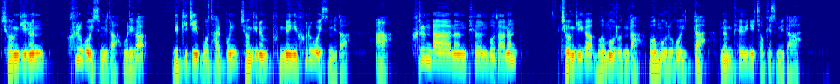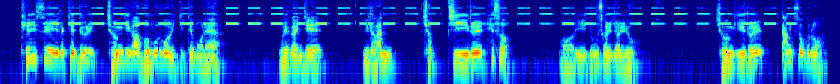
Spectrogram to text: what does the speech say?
전기는 흐르고 있습니다. 우리가 느끼지 못할 뿐 전기는 분명히 흐르고 있습니다. 아, 흐른다는 표현보다는 전기가 머무른다, 머무르고 있다는 표현이 좋겠습니다. 케이스에 이렇게 늘 전기가 머무르고 있기 때문에 우리가 이제 이러한 접지를 해서 어, 이 누설 전류 전기를 땅 속으로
